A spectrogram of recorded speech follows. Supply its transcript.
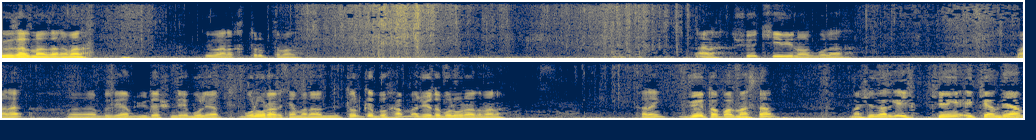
go'zal manzara mana. Mevani qilib turibdi mana. Ana shu kivi nok bo'ladi. Mana e, bizga ham uyda shunday bo'lyapti bo'laverar ekan mana. Не только bu hamma joyda bo'laveradi mana. Qarang joy topolmasdan mana shu yerlarga keyin ekkanda ham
